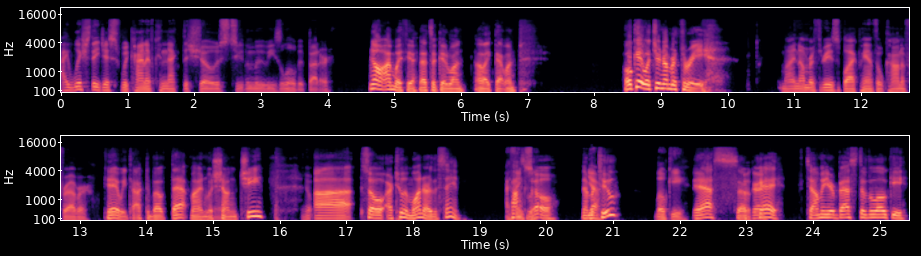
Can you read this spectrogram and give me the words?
I wish they just would kind of connect the shows to the movies a little bit better. No, I'm with you. That's a good one. I like that one. Okay, what's your number three? My number three is Black Panther Wakanda Forever. Okay, we talked about that. Mine was All Shang-Chi. Yep. Uh, so our two and one are the same. I Possibly. think so. Number Yeah. two? Loki. Yes. Okay. Okay. Tell me your best of the Loki.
